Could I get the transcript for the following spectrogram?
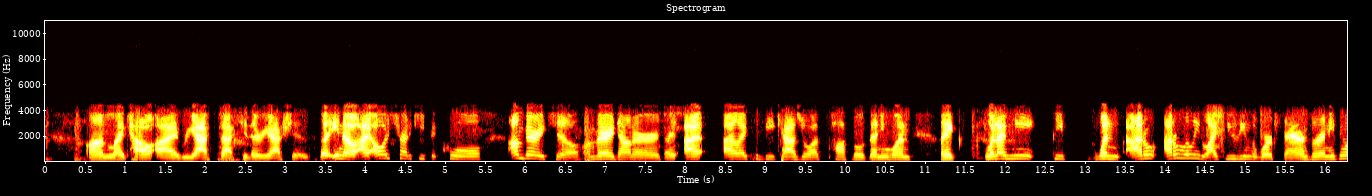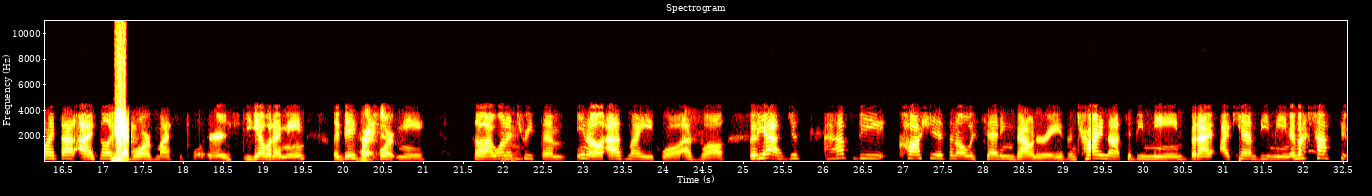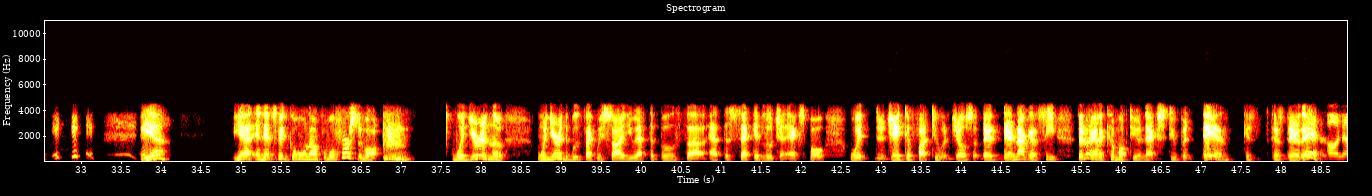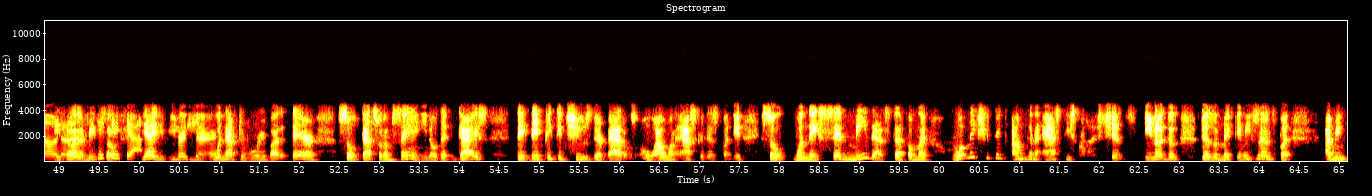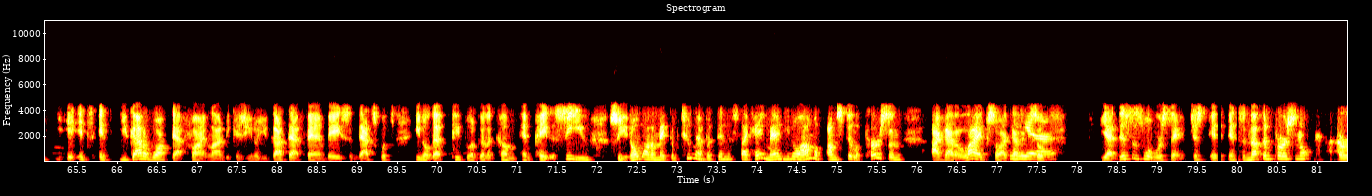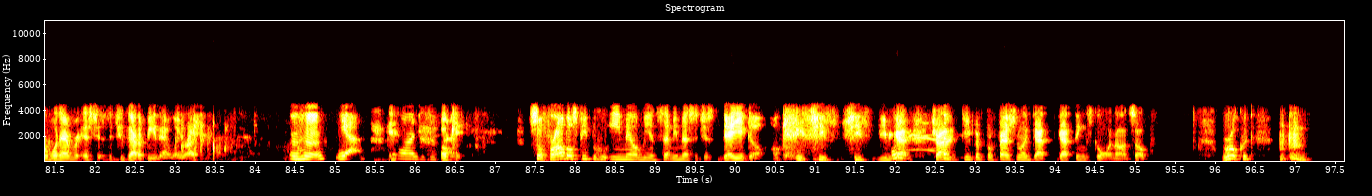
on like how I react back to their reactions. But you know, I always try to keep it cool. I'm very chill. I'm very down to earth. I, I I like to be casual as possible with anyone. Like when I meet people when I don't I don't really like using the word fans or anything like that. I feel like Yeah. they're more of my supporters. You get what I mean? Like they Right. support me. So I want to Mhm. treat them, you know, as my equal as well. But yeah, just I have to be cautious and always setting boundaries and trying not to be mean, but I I can be mean if I have to be. Yeah, yeah, and that's been going on for. Well, first of all, when you're in the when you're in the booth, like we saw you at the booth uh, at the second Lucha Expo with Jacob Fatu and Joseph, they're they're not gonna see, they're not gonna come up to you next stupid then, because because they're there. Oh no, you no. know what I mean? So yeah. you, you, for you sure. wouldn't have to worry about it there. So that's what I'm saying. You know, that guys they, they pick and choose their battles. Oh, I want to ask her this, but it, so when they send me that stuff, I'm like, what makes you think I'm going to ask these questions? You know, it doesn't, doesn't make any Mhm. sense. But I mean, it, it's it you got to walk that fine line because you know you got that fan base, and that's what's you know that people are going to come and pay to see you. So you don't want to make them too mad. But then it's like, hey man, you know, I'm a, I'm still a person. I got a life, so I got to. So yeah. yeah, this is what we're saying. Just it, it's nothing personal or whatever. It's just that you got to be that way, right? Mhm. Yeah. Yeah. One hundred percent. Okay. So for all those people who emailed me and sent me messages, there you go. Okay, she's she's you got trying to keep it professional and got got things going on. So real quick.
